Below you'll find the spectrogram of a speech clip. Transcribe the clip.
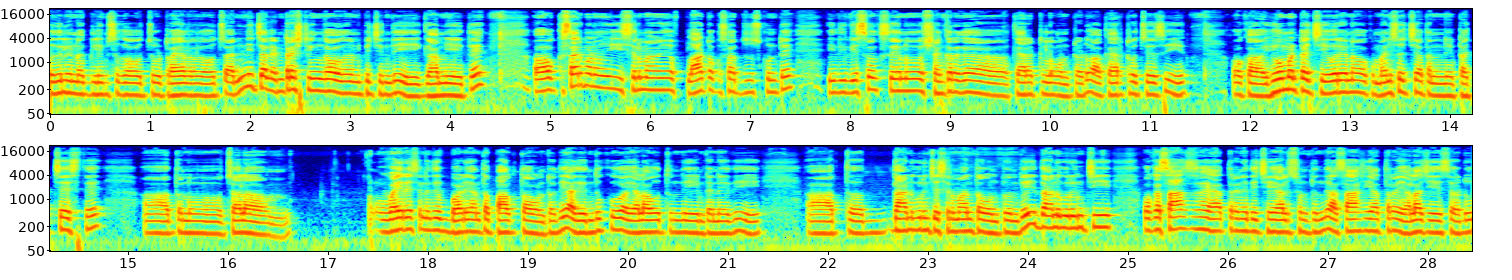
వదిలిన గ్లిమ్స్ కావచ్చు ట్రైలర్ కావచ్చు అన్నీ చాలా ఇంట్రెస్టింగ్గా అనిపించింది గామి అయితే. ఒకసారి మనం ఈ సినిమా ప్లాట్ ఒకసారి చూసుకుంటే ఇది విశ్వక్సేను శంకర్గా క్యారెక్టర్లో ఉంటాడు. ఆ క్యారెక్టర్ వచ్చేసి ఒక హ్యూమన్ టచ్ ఎవరైనా ఒక మనిషి వచ్చి అతన్ని టచ్ చేస్తే అతను చాలా వైరస్ అనేది బాడీ అంతా పాకుతూ ఉంటుంది. అది ఎందుకు ఎలా అవుతుంది ఏంటనేది దాని గురించి సినిమా అంతా ఉంటుంది. దాని గురించి ఒక సాహస యాత్ర అనేది చేయాల్సి ఉంటుంది. ఆ సాహస యాత్ర ఎలా చేశాడు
